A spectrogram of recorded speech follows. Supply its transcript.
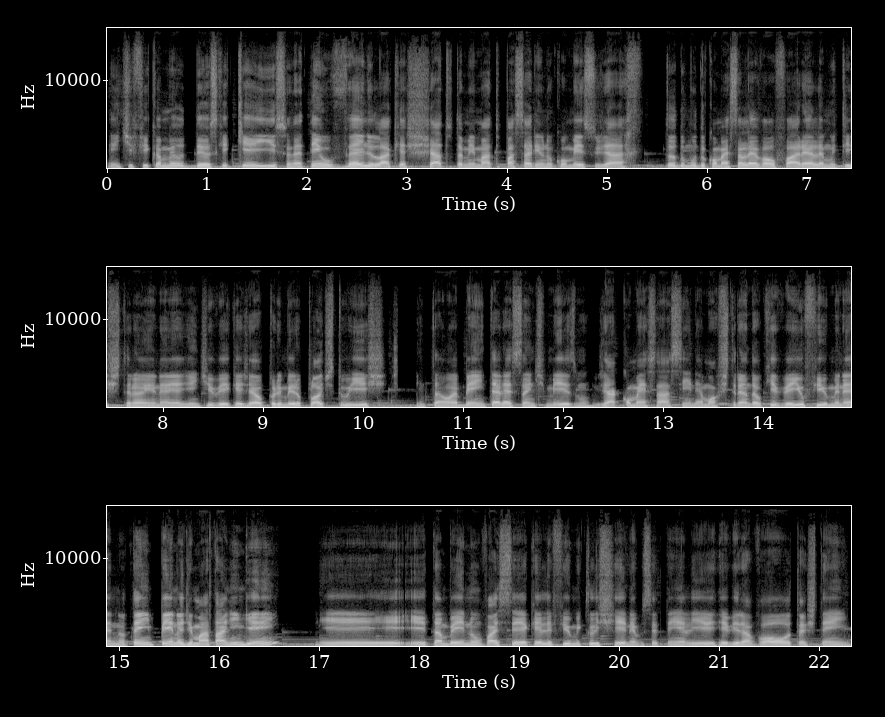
a gente fica, meu Deus, que que é isso, né? Tem o velho lá que é chato também, mata o passarinho no começo, já todo mundo começa a levar o farelo, é muito estranho, né? E a gente vê que já é o primeiro plot twist, então é bem interessante mesmo já começar assim, né? Mostrando o que veio o filme, né? Não tem pena de matar ninguém, e, e, também não vai ser aquele filme clichê, né? Você tem ali reviravoltas, tem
